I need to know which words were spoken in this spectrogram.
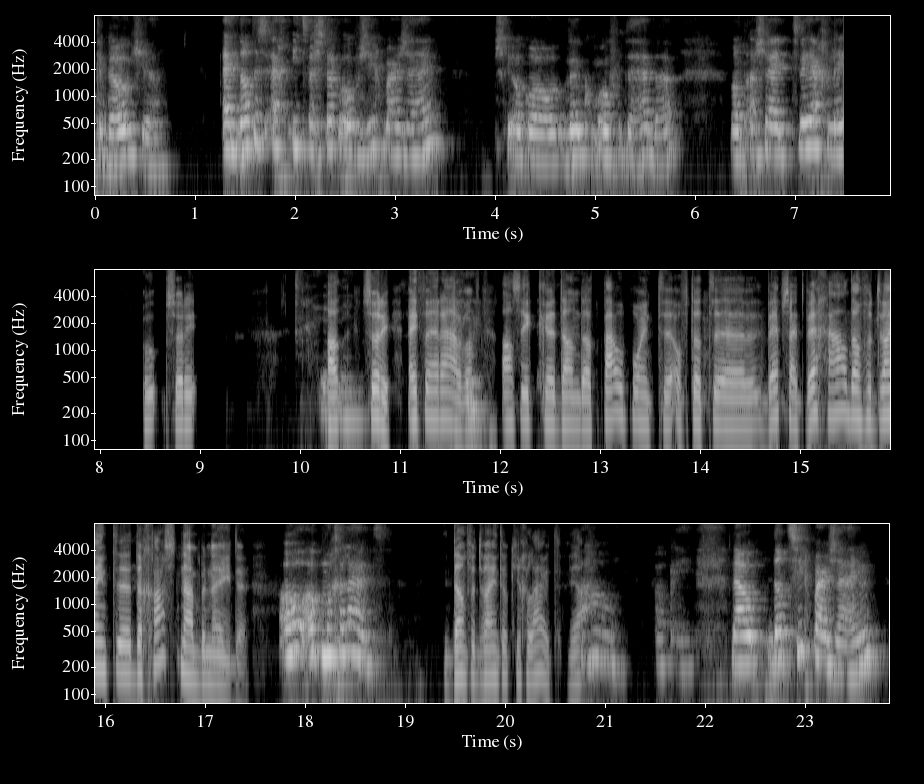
cadeautje. En dat is echt iets, als je het hebt over zichtbaar zijn, misschien ook wel leuk om over te hebben. Want als jij twee jaar geleden. Oeh, sorry. Sorry, even herhalen. Want als ik uh, dan dat PowerPoint uh, of dat uh, website weghaal, dan verdwijnt de gast naar beneden. Oh, ook mijn geluid. Dan verdwijnt ook je geluid. Ja. Oh, oké. Okay. Nou, dat zichtbaar zijn.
